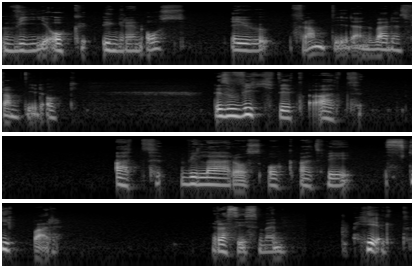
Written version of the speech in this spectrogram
vi och yngre än oss är ju framtiden, världens framtid och det är så viktigt att att vi lär oss och att vi skippar rasismen helt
